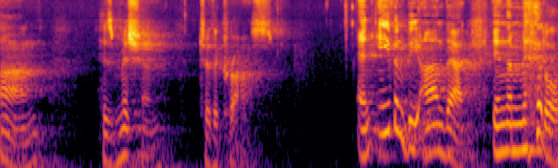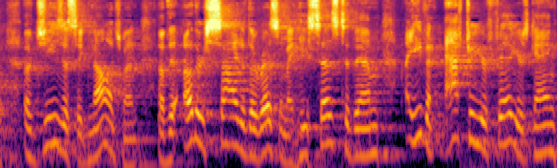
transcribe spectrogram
on his mission to the cross. And even beyond that, in the middle of Jesus' acknowledgement of the other side of the resume, he says to them, Even after your failures, gang,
